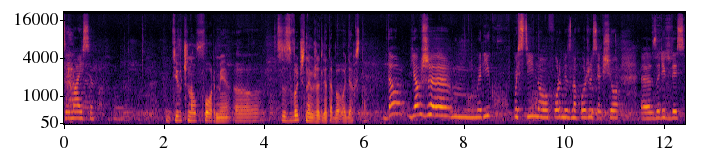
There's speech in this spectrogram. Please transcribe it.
займайся. Дівчина в формі. е, Це звичний вже для тебе одяг став. Да, я вже рік постійно у формі знаходжусь. Якщо е, за рік десь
